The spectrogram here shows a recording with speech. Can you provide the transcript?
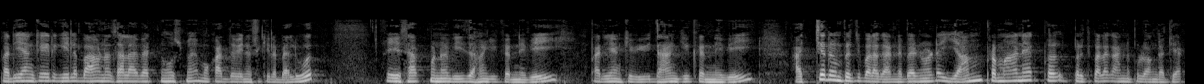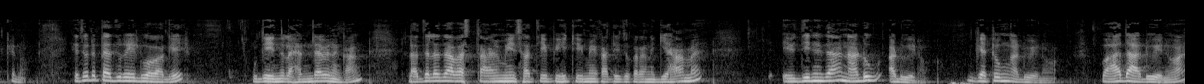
පරියන්කේට ගිහිල්ලා භාවනා ශාලාවේ වැටෙන හුස්මයි මොකද්ද වෙනස කියලා බැලුවොත් ඒ සක්මන විවිධාංගීකරණය වෙයි පරියන්ක විවිධාංගීකරණය වෙයි අච්චරම ප්‍රතිඵල ගන්න බැරිනොට යම් ප්‍රමාණයක් ප්‍රතිඵල ගන්න පුළුවන් ගතියක් එනවා. ඒකට පැදුරේලුවා වගේ උදේ ඉඳලා හැන්ද වෙනකන් ලදලද අවස්ථාවේ මේ සතිය පිහිටීමේ කටයුතු කරන්න ගියාම එදිනෙදා නඩු අඩු වෙනවා. ගැටුම් අඩු වෙනවා. වාද අඩු වෙනවා.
